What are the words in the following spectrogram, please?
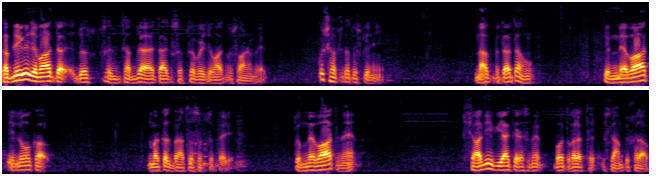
تبلیغی جماعت جو سمجھا جاتا ہے کہ سب سے بڑی جماعت مسلمانوں میں کچھ حقیقت اس کی نہیں ہے۔ میں آپ کو بتاتا ہوں کہ میوات ان لوگوں کا مرکز بنا تھا سب سے پہلے۔ تو میوات میں شادی بیاہ کی رسمیں بہت غلط ہے اسلام کے خلاف۔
